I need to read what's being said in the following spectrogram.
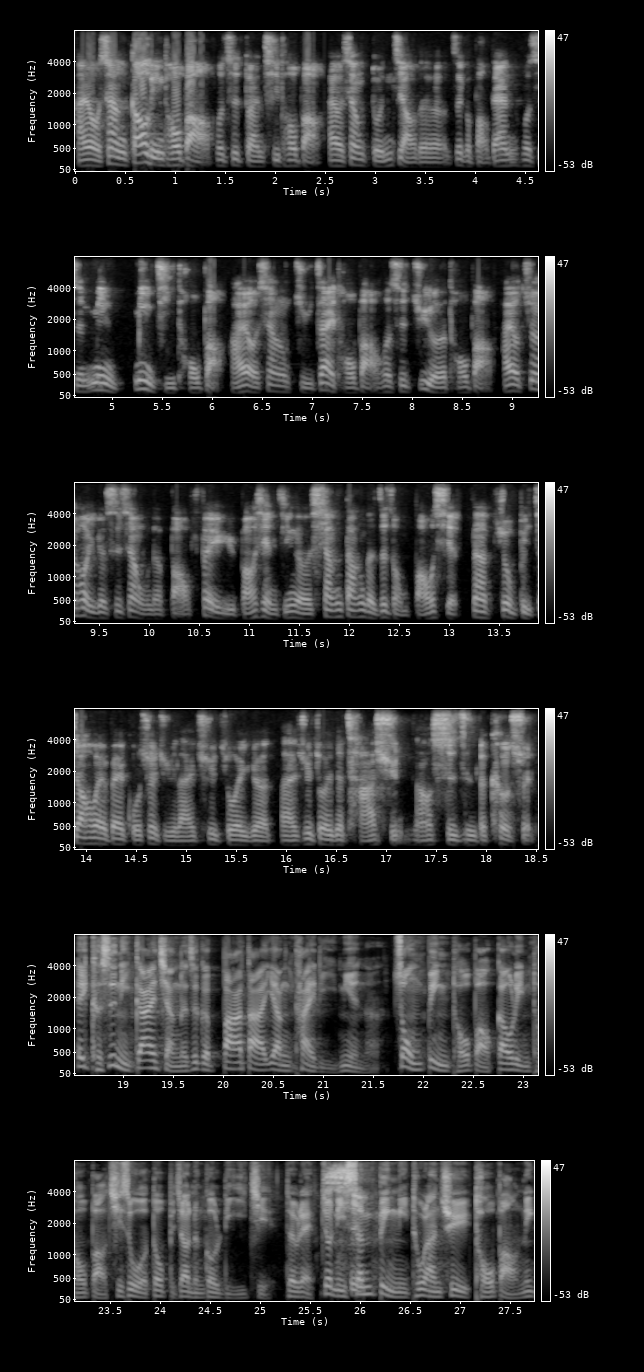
还有像高龄投保，或是短期投保，还有像趸缴的这个保单，或是密密集投保，还有像举债投保，或是巨额投保，还有最后一个是像我们的保费与保险金额相当的这种保险，那就比较会被国税局来去做一个来去做一个查询，然后实质的课税。哎，可是你刚才讲的这个八大样态里面呢，重病投保、高龄投保，其实我都比较能够理解，对不对？就你生病，你突然去投保，你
